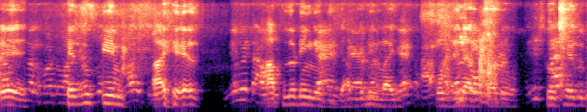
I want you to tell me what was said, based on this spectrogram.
রে ফেসবুক টিম আইএস আপলোডিং নাকি uploading my original photo Facebook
